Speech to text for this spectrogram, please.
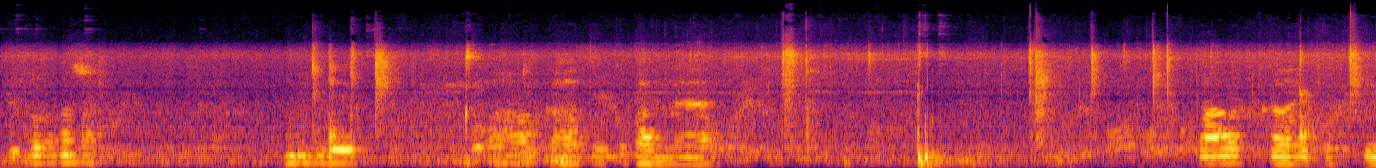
அவ்வளோதான்ப்பா முடிஞ்சது பாவக்காய் தொக்கு பாருங்க பாவக்காய் தொக்கு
